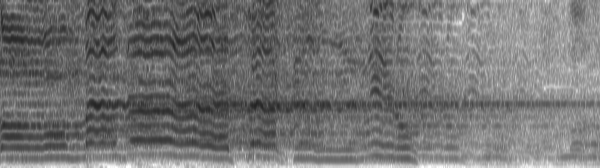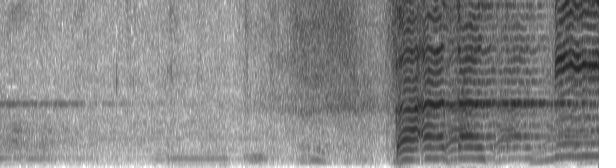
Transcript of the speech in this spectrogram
قومها تحذر؟ فأتت بي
